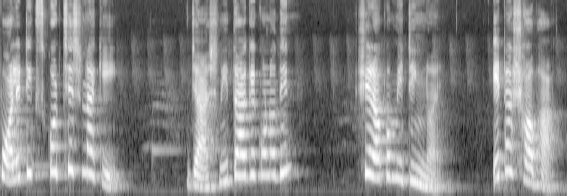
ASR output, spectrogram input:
পলিটিক্স করছিস নাকি? যাসনি তো আগে কোনো দিন সেরকম মিটিং নয়। এটা সভা।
